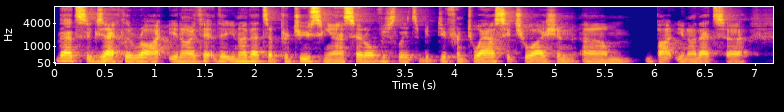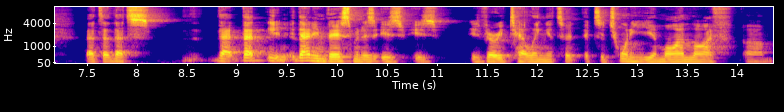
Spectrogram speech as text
that's exactly right. You know, th- th- you know that's a producing asset. Obviously, it's a bit different to our situation, um, but you know that's a that's a, that's that that that investment is is is is very telling. It's a it's a twenty year mine life. Um,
